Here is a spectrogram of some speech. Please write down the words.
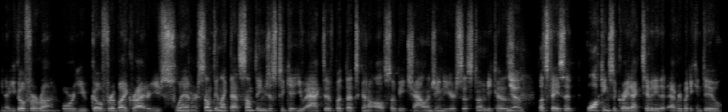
you know you go for a run or you go for a bike ride or you swim or something like that something just to get you active but that's going to also be challenging to your system because Yeah. let's face it walking's a great activity that everybody can do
